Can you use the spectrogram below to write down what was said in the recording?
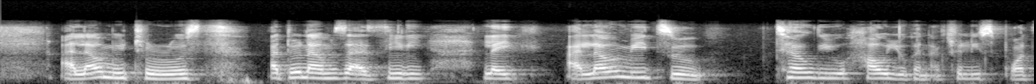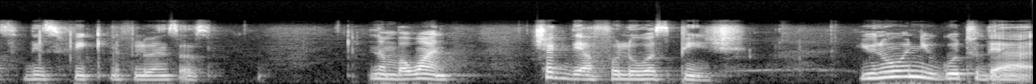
Allow me to roast. Atonamsa city like allow me to tell you how you can actually spot these fake influencers. Number one check their followers page you know when you go to their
